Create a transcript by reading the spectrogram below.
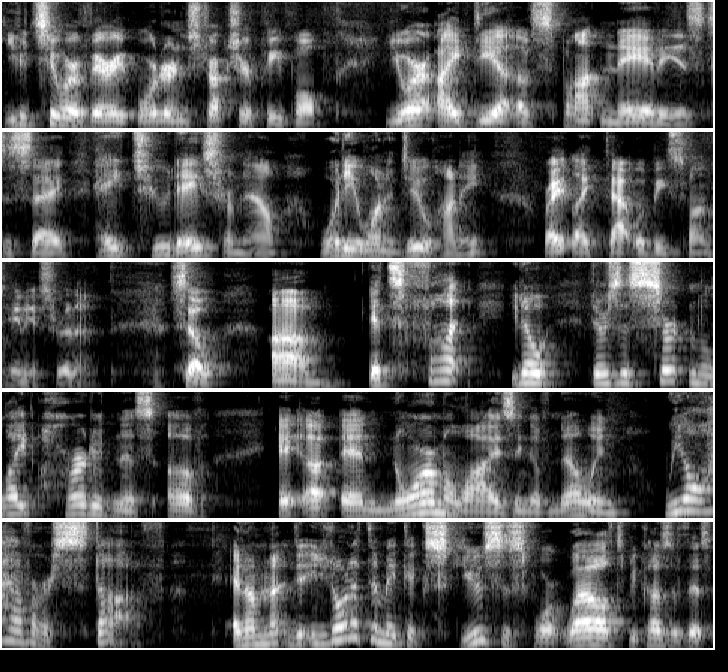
you two are very order and structure people your idea of spontaneity is to say, hey, two days from now, what do you want to do, honey? Right? Like that would be spontaneous for them. So um, it's fun. You know, there's a certain lightheartedness of uh, and normalizing of knowing we all have our stuff. And I'm not, you don't have to make excuses for it. Well, it's because of this.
